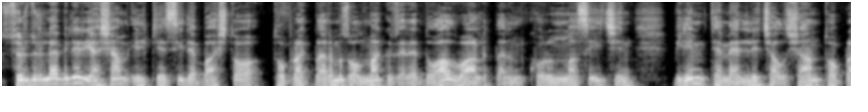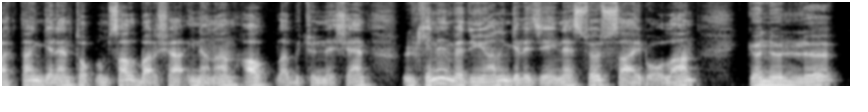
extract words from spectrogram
Sürdürülebilir yaşam ilkesiyle başta topraklarımız olmak üzere doğal varlıkların korunması için bilim temelli çalışan, topraktan gelen toplumsal barışa inanan, halkla bütünleşen, ülkenin ve dünyanın geleceğine söz sahibi olan, gönüllü,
